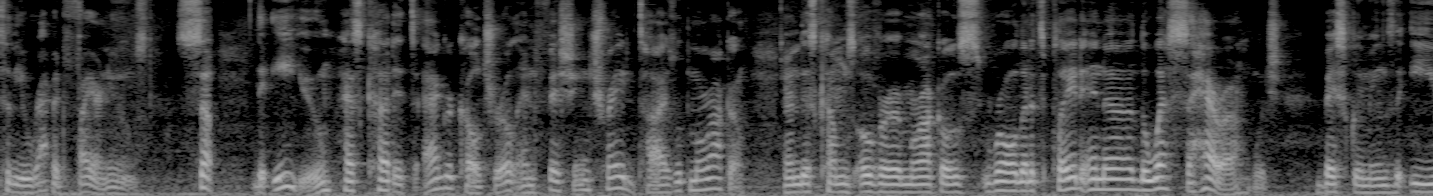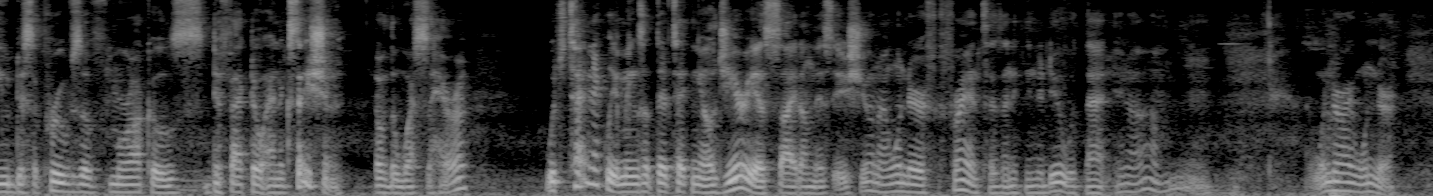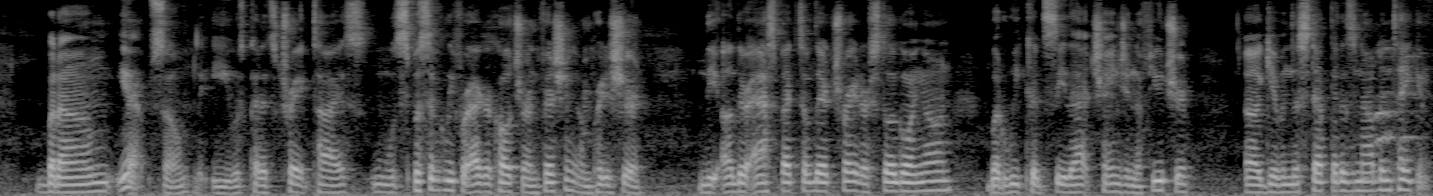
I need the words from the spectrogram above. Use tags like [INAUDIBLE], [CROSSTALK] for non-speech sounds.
Into the rapid fire news. So, the EU has cut its agricultural and fishing trade ties with Morocco, and this comes over Morocco's role that it's played in uh, the West Sahara, which basically means the EU disapproves of Morocco's de facto annexation of the West Sahara, which technically means that they're taking Algeria's side on this issue, and I wonder if France has anything to do with that. You know, um, I wonder, I wonder. But um, yeah. So the EU has cut its trade ties specifically for agriculture and fishing. I'm pretty sure the other aspects of their trade are still going on, but we could see that change in the future, uh, given the step that has now been taken.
